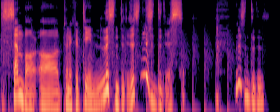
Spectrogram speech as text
December of 2015. Listen to this. Just listen to this. listen to this.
